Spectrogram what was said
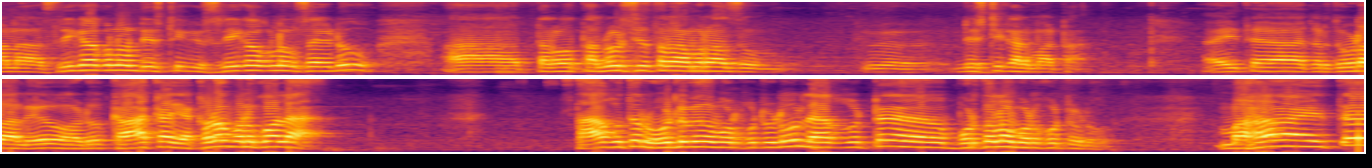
మన శ్రీకాకుళం డిస్టిక్ శ్రీకాకుళం సైడు తర్వాత అల్లూరు సీతారామరాజు డిస్టిక్ అనమాట అయితే అక్కడ చూడాలి వాడు కాక ఎక్కడో పనుకోలే. తాగితే రోడ్ల మీద పడుకుంటాడు లేకపోతే బుడతలో పడుకుంటాడు. మహా అయితే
